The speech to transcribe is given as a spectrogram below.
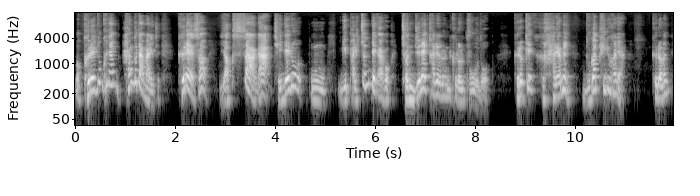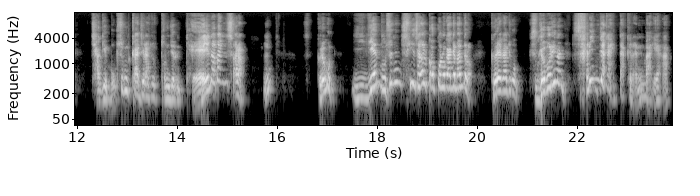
뭐 그래도 그냥 한 거다 말이지. 그래서 역사가 제대로 음, 이게 발전돼 가고 전진해 가려는 그런 구호도 그렇게 하려면 누가 필요하냐? 그러면 자기 목숨까지라도 던지는 대담한 사람. 응? 그리고 이게 무슨 세상을 거꾸로 가게 만들어. 그래가지고 죽여버리는 살인자가 했다. 그런 말이야.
